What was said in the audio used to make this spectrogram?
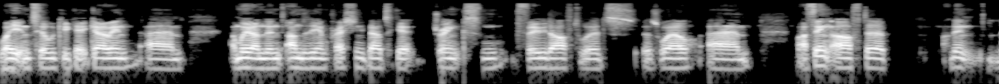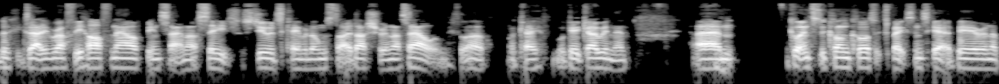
wait until we could get going. Um, and we were under, under the impression you'd be able to get drinks and food afterwards as well. Um, I think after, I didn't look exactly, roughly half an hour of being sat in our seats, the stewards came along and started ushering us out. And we thought, oh, okay, we'll get going then. Um, got into the concourse expecting to get a beer and a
